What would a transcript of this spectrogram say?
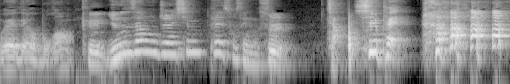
왜 내가 뭐가? 그 윤상준 심폐소생술 자 실패.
